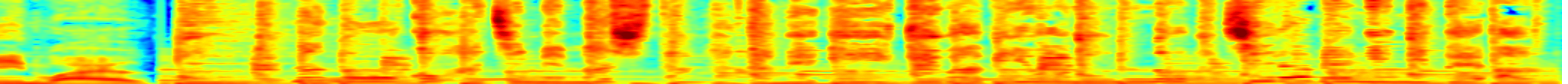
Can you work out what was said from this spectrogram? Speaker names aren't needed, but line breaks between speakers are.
Meanwhile.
